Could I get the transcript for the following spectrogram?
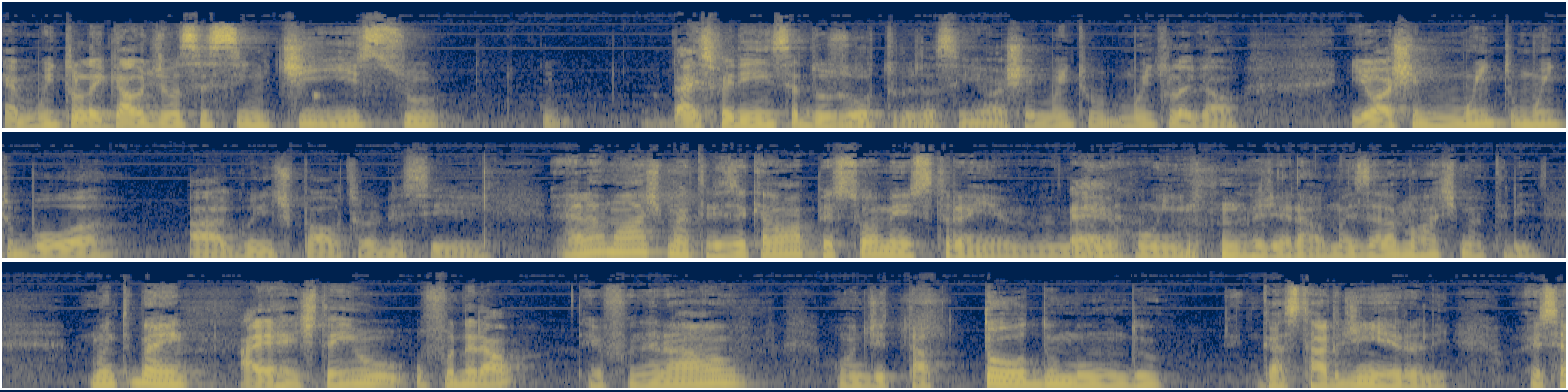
É muito legal de você sentir isso a experiência dos outros, assim. Eu achei muito, muito legal. E eu achei muito, muito boa a Gwyneth Paltrow nesse... Ela é uma ótima atriz, é que ela é uma pessoa meio estranha, meio É. ruim no geral, mas ela é uma ótima atriz. Muito bem. Aí a gente tem o, o funeral. Tem o funeral, onde tá todo mundo gastar dinheiro ali. Esse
